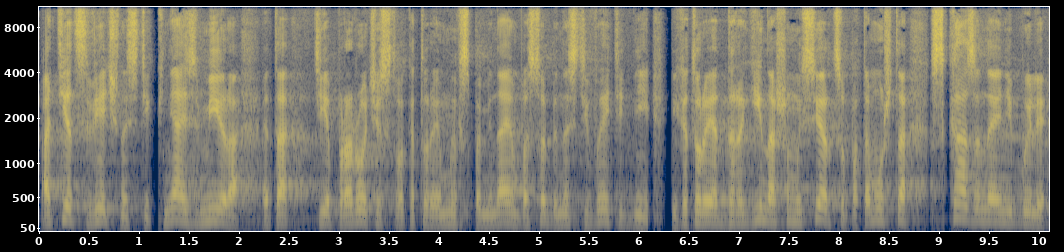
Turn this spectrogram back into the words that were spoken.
Отец вечности, князь мира. Это те пророчества, которые мы вспоминаем в особенности в эти дни, и которые дороги нашему сердцу, потому что сказаны они были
